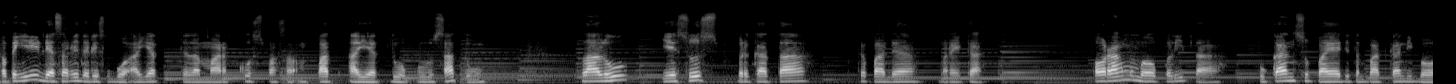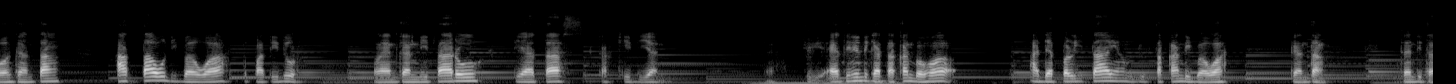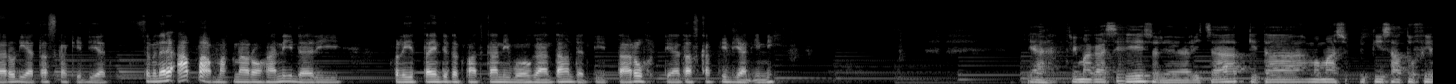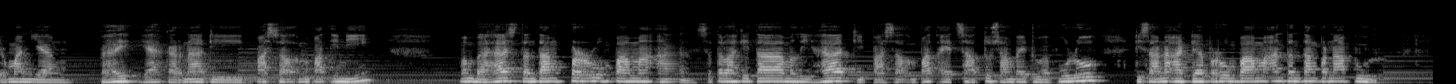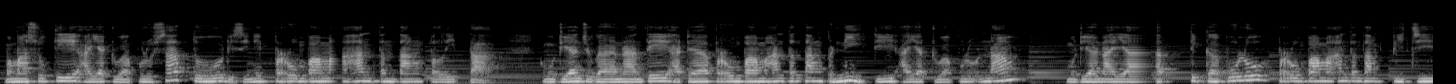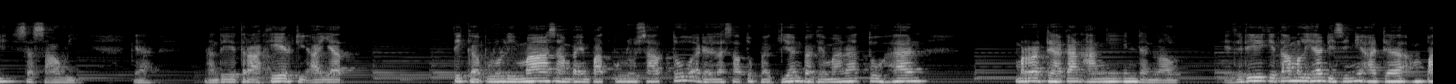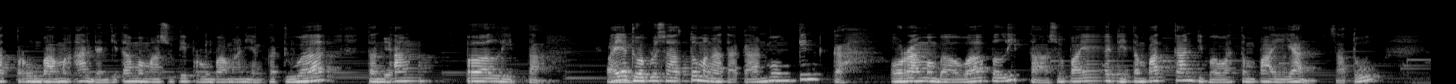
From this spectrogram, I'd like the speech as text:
Topik ini didasari dari sebuah ayat dalam Markus pasal 4 ayat 21. Lalu Yesus berkata kepada mereka, Orang membawa pelita bukan supaya ditempatkan di bawah gantang atau di bawah tempat tidur, melainkan ditaruh di atas kaki Dian. Ya, di ayat ini dikatakan bahwa ada pelita yang diletakkan di bawah gantang dan ditaruh di atas kaki Dian. Sebenarnya apa makna rohani dari pelita yang ditempatkan di bawah gantang dan ditaruh di atas kaki Dian ini? Ya, terima kasih Saudara Richard. Kita memasuki satu firman yang baik ya karena di pasal 4 ini membahas tentang perumpamaan. Setelah kita melihat di pasal 4 ayat 1 sampai 20, di sana ada perumpamaan tentang penabur. Memasuki ayat 21 di sini perumpamaan tentang pelita. Kemudian juga nanti ada perumpamaan tentang benih di ayat 26 Kemudian ayat 30 perumpamaan tentang biji sesawi. Ya. Nanti terakhir di ayat 35 sampai 41 adalah satu bagian bagaimana Tuhan meredakan angin dan laut. Ya, jadi kita melihat di sini ada empat perumpamaan dan kita memasuki perumpamaan yang kedua tentang ya. pelita. Ayat 21 mengatakan, mungkinkah Orang membawa pelita supaya ditempatkan di bawah tempayan, satu,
